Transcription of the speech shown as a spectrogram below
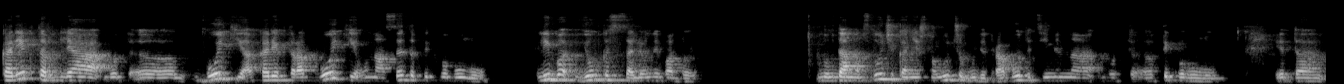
корректор для вот, э, двойки, а корректор от двойки у нас это тыква булу, либо емкость с соленой водой. Но в данном случае, конечно, лучше будет работать именно вот э, тыква в улу. Это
